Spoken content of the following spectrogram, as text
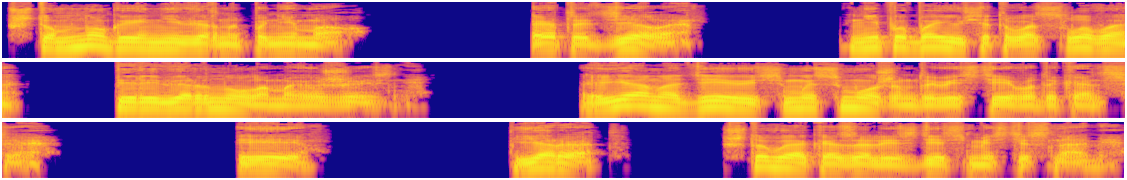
что многое неверно понимал. Это дело не побоюсь этого слова, перевернуло мою жизнь. Я надеюсь, мы сможем довести его до конца. И я рад, что вы оказались здесь вместе с нами.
